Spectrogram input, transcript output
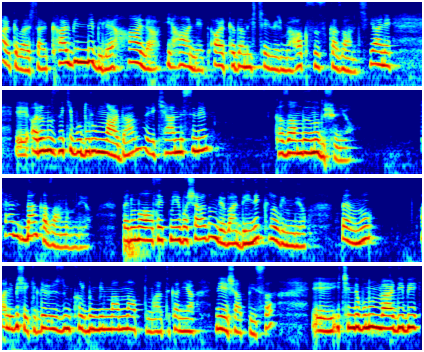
arkadaşlar kalbinde bile hala ihanet, arkadan iş çevirme, haksız kazanç. Yani e, aranızdaki bu durumlardan e, kendisinin kazandığını düşünüyor. Ben kazandım diyor. Ben onu alt etmeyi başardım diyor. Ben değnek kralıyım diyor. Ben onu hani bir şekilde üzdüm, kırdım, bilmem ne yaptım artık hani ya ne yaşattıysa. Ee, içinde bunun verdiği bir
